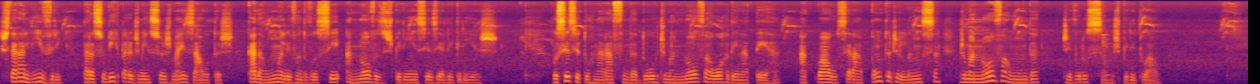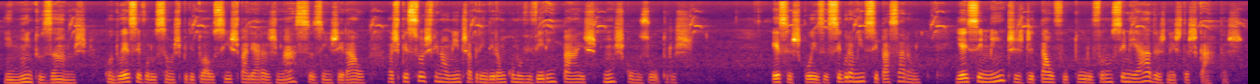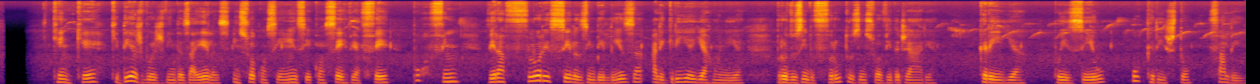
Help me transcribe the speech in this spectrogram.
Estará livre para subir para dimensões mais altas, cada uma levando você a novas experiências e alegrias. Você se tornará fundador de uma nova ordem na Terra, a qual será a ponta de lança de uma nova onda de evolução espiritual. Em muitos anos, quando essa evolução espiritual se espalhar às massas em geral, as pessoas finalmente aprenderão como viver em paz uns com os outros. Essas coisas seguramente se passarão, e as sementes de tal futuro foram semeadas nestas cartas. Quem quer que dê as boas-vindas a elas em sua consciência e conserve a fé, por fim verá florescê-las em beleza, alegria e harmonia, produzindo frutos em sua vida diária. Creia, pois eu, o Cristo, falei.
